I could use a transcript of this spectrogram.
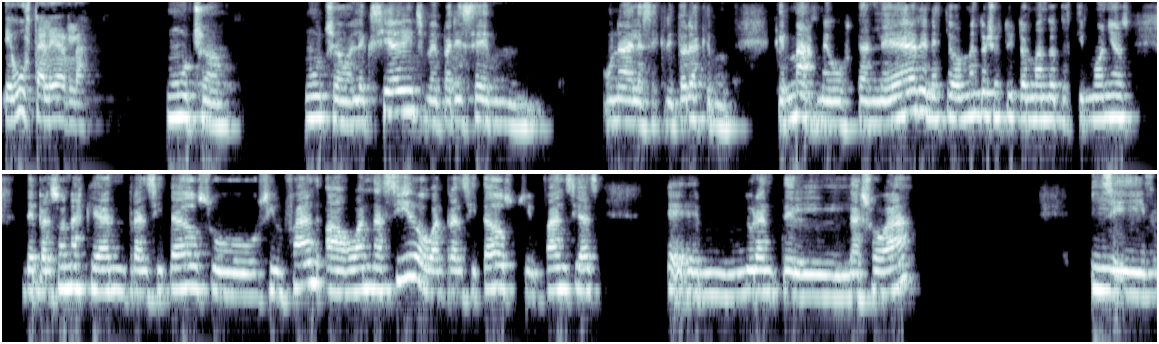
¿Te gusta leerla? Mucho, mucho. Alexievich me parece una de las escritoras que, que más me gustan leer. En este momento yo estoy tomando testimonios de personas que han transitado sus infancias, o han nacido o han transitado sus infancias eh, durante el- la Shoah. Y, Sí.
